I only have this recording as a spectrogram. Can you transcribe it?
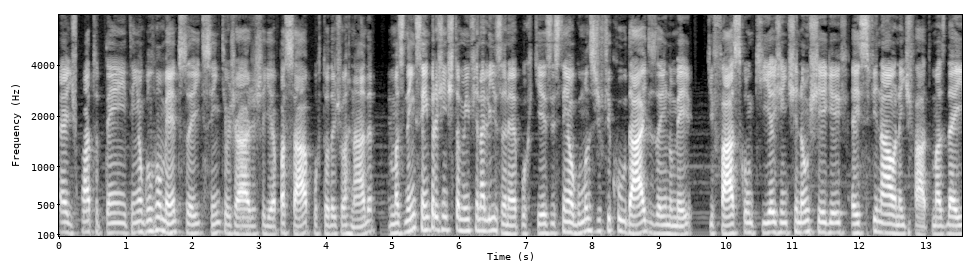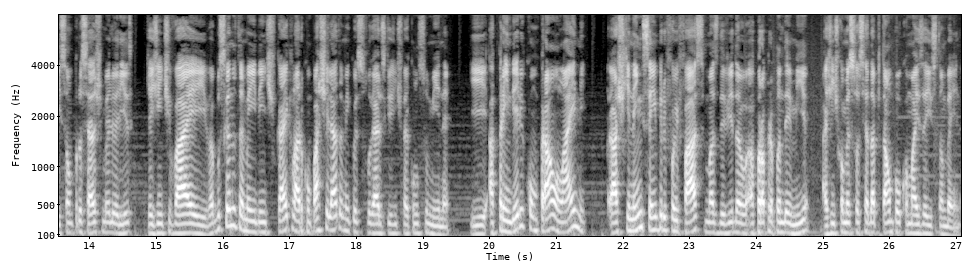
É, de fato, tem, tem alguns momentos aí, sim, que eu já, já cheguei a passar por toda a jornada, mas nem sempre a gente também finaliza, né? Porque existem algumas dificuldades aí no meio que faz com que a gente não chegue a esse final, né, de fato. Mas daí são processos de melhorias que a gente vai, vai buscando também identificar e, claro, compartilhar também com esses lugares que a gente vai consumir, né? E aprender e comprar online, acho que nem sempre foi fácil, mas devido à própria pandemia, a gente começou a se adaptar um pouco mais a isso também, né?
